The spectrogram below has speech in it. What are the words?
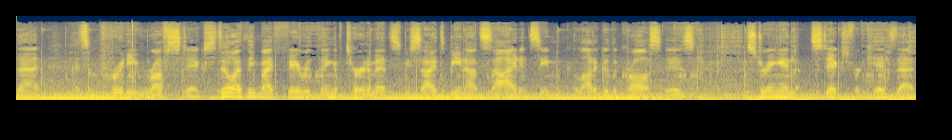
that had some pretty rough sticks. Still, I think my favorite thing of tournaments, besides being outside and seeing a lot of good lacrosse, is stringing sticks for kids that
